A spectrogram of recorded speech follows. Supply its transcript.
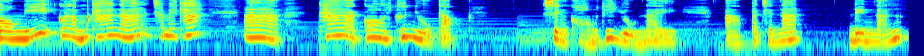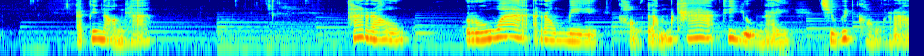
กองนี้ก็ล้ำค่านะใช่ไหมคะอ่าค่าก็ขึ้นอยู่กับสิ่งของที่อยู่ในอ่าภาชนะดินนั้นพี่น้องคะถ้าเรา รู้ว่าเรามีของล้ำค่าที่อยู่ในชีวิตของเรา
